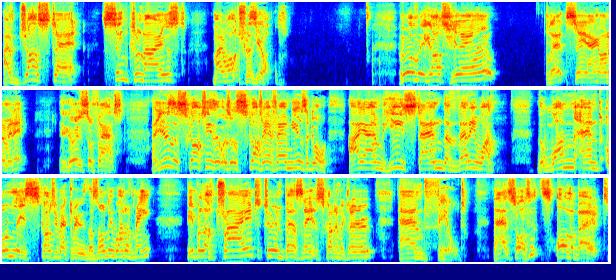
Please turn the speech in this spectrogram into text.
I've just uh, synchronized my watch with yours. Who have we got here? Let's see. Hang on a minute. It goes so fast. Are you the Scottie that was at Scot FM years ago? I am he, Stan, the very one. The one and only Scottie McClue. There's only one of me. People have tried to impersonate Scottie McClue and failed. That's what it's all about.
